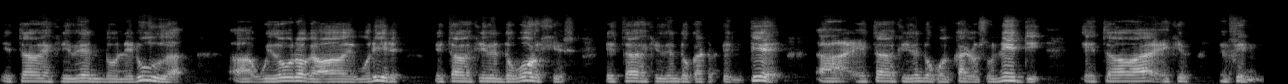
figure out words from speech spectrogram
estaba escribiendo Neruda, uh, Huidobro acababa de morir, estaba escribiendo Borges, estaba escribiendo Carpentier, Ah, estaba escribiendo Juan Carlos Onetti, estaba, en fin,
